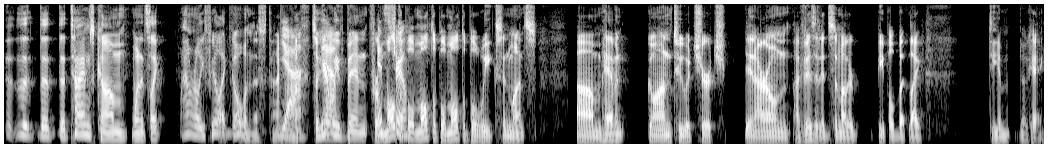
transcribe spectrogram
the, the, the times come when it's like, I don't really feel like going this time. Yeah, around. So here yeah. we've been for It's multiple, multiple, multiple weeks and months. Um, haven't gone to a church in our own. I visited some other people, but like, do you? Okay,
